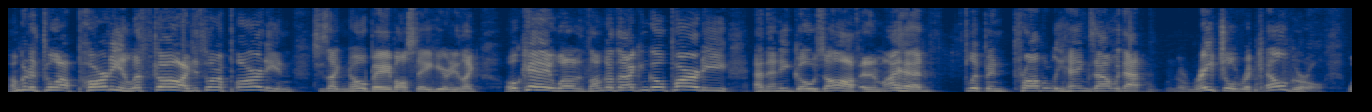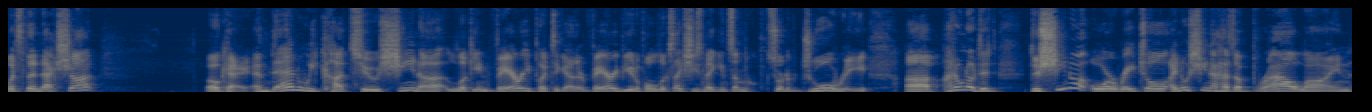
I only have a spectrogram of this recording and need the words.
I'm gonna go out partying. Let's go. I just want to party. And she's like, No, babe, I'll stay here. And he's like, Okay, well, as long as I can go party. And then he goes off. And in my head, flipping probably hangs out with that Rachel Raquel girl. What's the next shot? Okay, and then we cut to Scheana looking very put together, very beautiful. Looks like she's making some sort of jewelry. Uh, I don't know. Did does Scheana or Rachel? I know Scheana has a brow line,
